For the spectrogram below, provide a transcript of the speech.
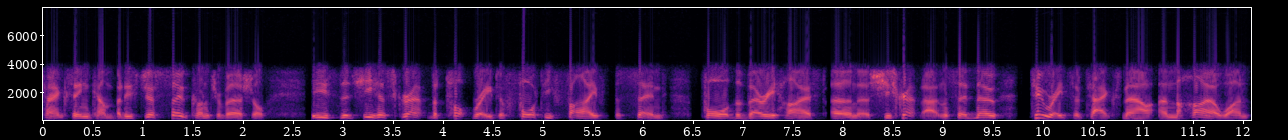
tax income, but is just so controversial, is that she has scrapped the top rate of 45% for the very highest earners. She scrapped that and said, no, two rates of tax now, and the higher one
